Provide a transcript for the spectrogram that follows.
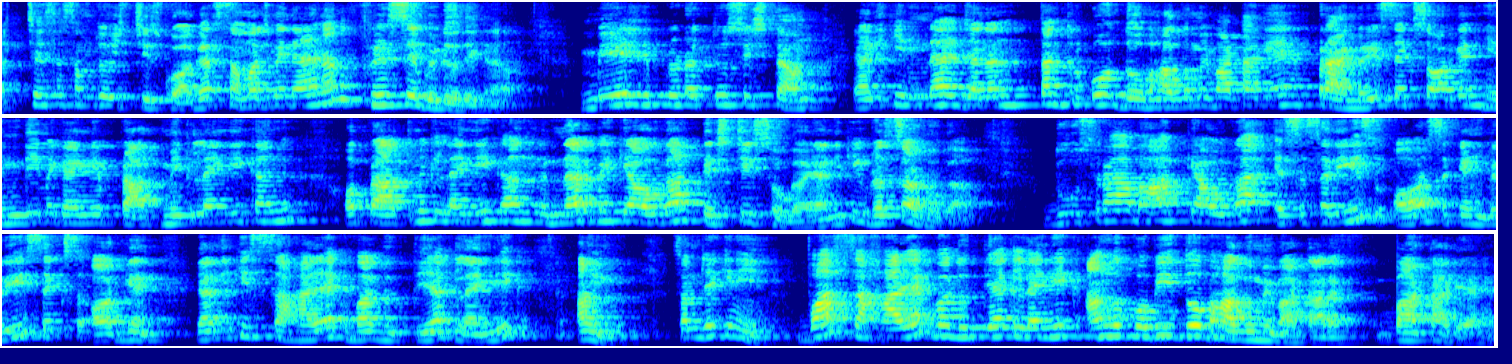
अच्छे से समझो इस चीज़ को। अगर समझ में नहीं आया ना तो फिर से वीडियो देखना। मेल रिप्रोडक्टिव सिस्टम, यानी कि नर जनन तंत्र को दो भागों में बांटा गया है। प्राइमरी सेक्स ऑर्गन, हिंदी में कहेंगे प्राथमिक लैंगिक अंग, और प्राथमिक लैंगिक अंग नर में क्या होगा? टेस्टिस होगा, यानी कि वृषण होगा। दूसरा भाग क्या होगा? एसेसरीज और सेकेंडरी सेक्स ऑर्गेन यानी कि सहायक व द्वितीयक लैंगिक अंग। समझे कि नहीं? वह सहायक व द्वितीयक लैंगिक अंग को भी दो भागों में बांटा बांटा गया है।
